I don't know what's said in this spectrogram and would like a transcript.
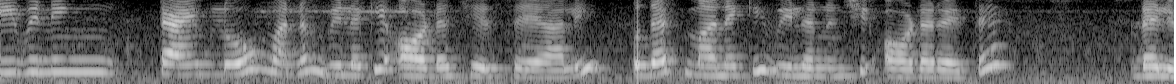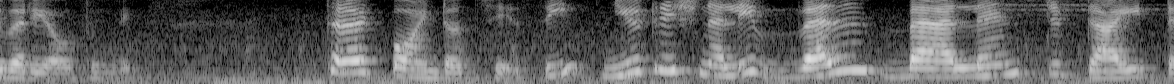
ఈవినింగ్ టైంలో మనం వీళ్ళకి ఆర్డర్ చేసేయాలి. సో దట్ మనకి వీళ్ళ నుంచి ఆర్డర్ అయితే డెలివరీ అవుతుంది. థర్డ్ పాయింట్ వచ్చేసి న్యూట్రిషనల్లీ వెల్ బ్యాలెన్స్డ్ డైట్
